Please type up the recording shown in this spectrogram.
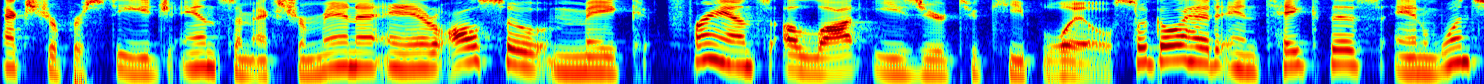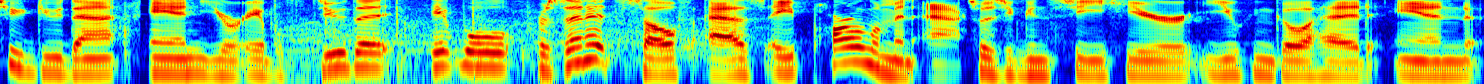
extra prestige and some extra mana, and it'll also make France a lot easier to keep loyal. So go ahead and take this, and once you do that, and you're able to do that, it will present itself as a Parliament Act. So as you can see here, you can go ahead and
